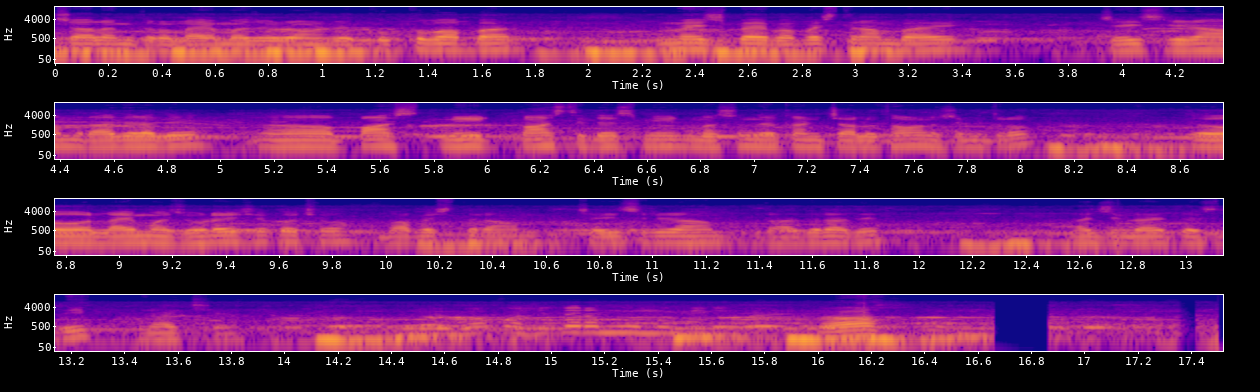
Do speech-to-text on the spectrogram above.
ચાલો મિત્રો લાઈવમાં જોડાવા માટે ખૂબ ખૂબ આભાર. ઉમેશભાઈ બાપસ્તરામભાઈ જય શ્રી રામ રાધે. રાધે પાંચ મિનિટ પાંચથી દસ મિનિટમાં સુંદરકાંડ ચાલુ થવાનું છે મિત્રો. તો લાઈવમાં જોડાઈ શકો છો. બાપસ્તરામ જય શ્રી રામ રાધે રાધે. આજે લાઈટ સુધી રાખીએ. હા.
